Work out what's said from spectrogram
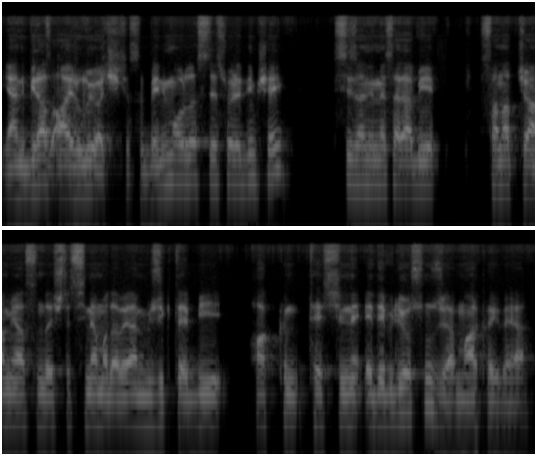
yani biraz ayrılıyor açıkçası. Benim orada size söylediğim şey siz hani mesela bir sanat camiasında işte sinemada veya müzikte bir hakkın tescilini edebiliyorsunuz ya markayı veya.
